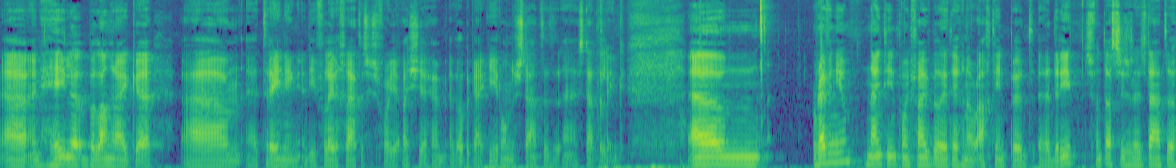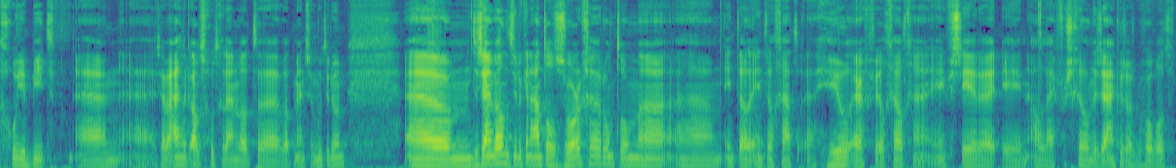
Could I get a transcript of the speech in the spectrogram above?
Uh, een hele belangrijke uh, training die volledig gratis is voor je als je hem wil bekijken. Hieronder staat, het, uh, staat de link. Um, Revenue 19,5 biljoen tegenover 18,3. Dus fantastische resultaten, goede beat. Um, uh, ze hebben eigenlijk alles goed gedaan wat, uh, wat mensen moeten doen. Um, er zijn wel natuurlijk een aantal zorgen rondom uh, Intel. Intel gaat heel erg veel geld gaan investeren in allerlei verschillende zaken. Zoals bijvoorbeeld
